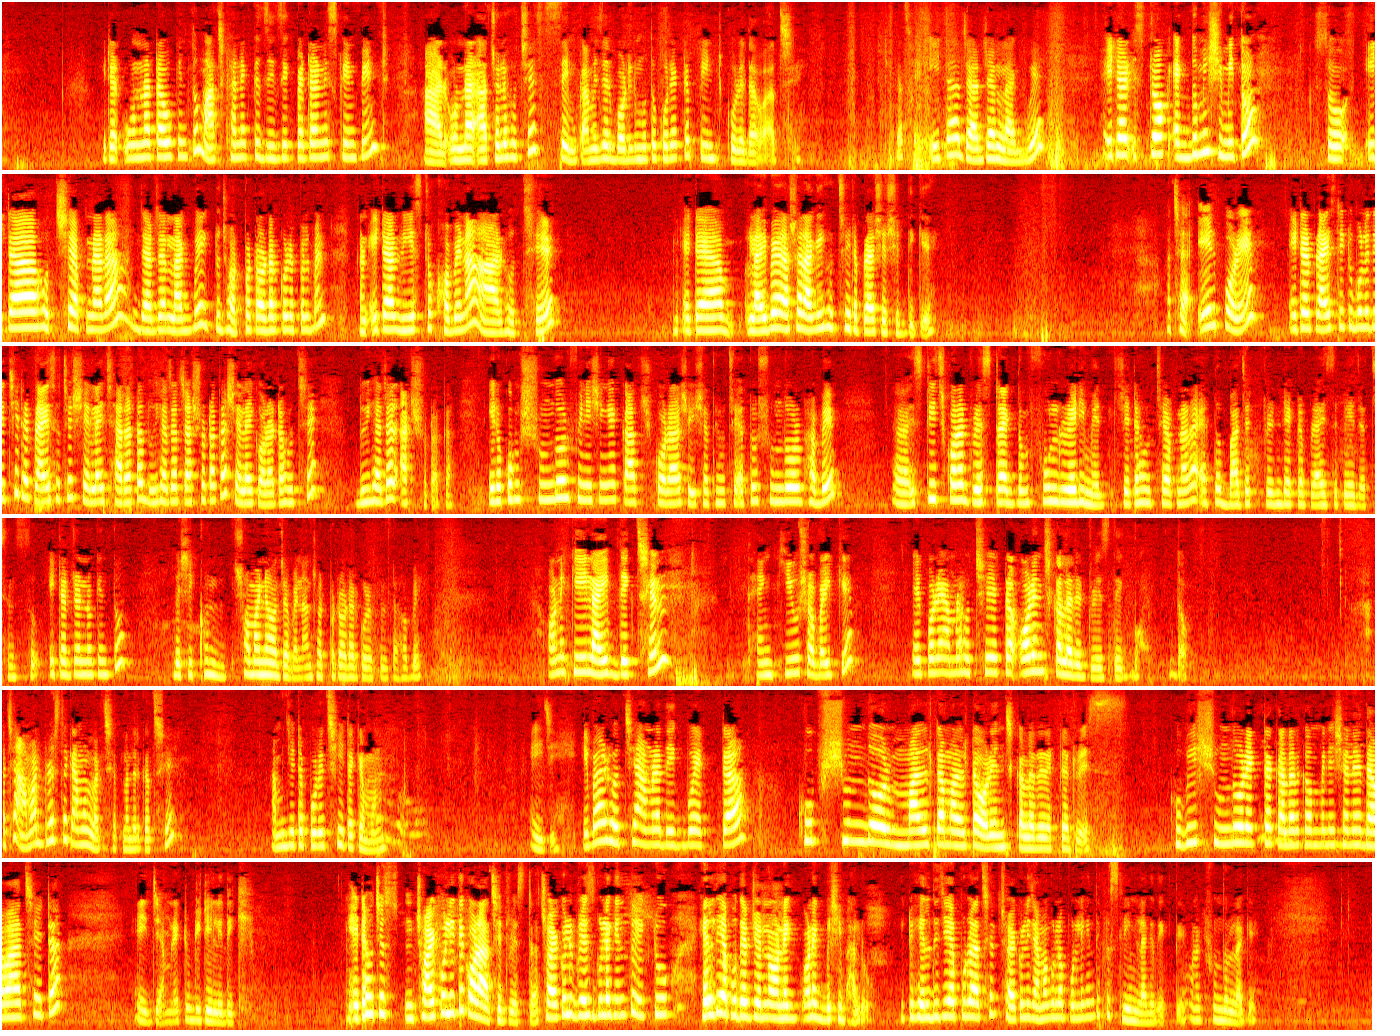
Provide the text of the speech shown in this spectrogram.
এটার ওড়নাটাও কিন্তু মাঝখানে একটা জিগজেগ প্যাটার্ন স্ক্রিন প্রিন্ট আর ওনার আঁচলে হচ্ছে সেম কামিজের বডির মতো করে একটা প্রিন্ট করে দেওয়া আছে। ঠিক আছে? এটা যার যার লাগবে। এটার স্টক একদমই সীমিত। সো এটা হচ্ছে আপনারা যার যার লাগবে, একটু ঝটপট অর্ডার করে ফেলবেন। কারণ এটা রিস্টক হবে না। আর হচ্ছে, এটা লাইভে আসার আগেই হচ্ছে এটা প্রায় শেষের দিকে। আচ্ছা এরপরে এটার প্রাইসটা একটু বলে দিচ্ছি, এটার প্রাইস হচ্ছে সেলাই ছাড়াটা দুই হাজার চারশো টাকা, সেলাই করাটা হচ্ছে দুই হাজার আটশো টাকা। এরকম সুন্দর ফিনিশিংয়ে কাজ করা, সেই সাথে হচ্ছে এত সুন্দরভাবে স্টিচ করা ড্রেসটা একদম ফুল রেডিমেড যেটা হচ্ছে আপনারা এত বাজেট ফ্রেন্ডলি একটা প্রাইসে পেয়ে যাচ্ছেন। সো এটার জন্য কিন্তু বেশিক্ষণ সময় নেওয়া যাবে না, ঝটপট অর্ডার করে ফেলতে হবে। অনেকেই লাইভ দেখছেন। থ্যাংক ইউ সবাইকে। এরপরে আমরা হচ্ছে একটা অরেঞ্জ কালারের ড্রেস দেখব। দাও। আচ্ছা আমার ড্রেসটা কেমন লাগছে আপনাদের কাছে? আমি যেটা পরেছি, এটা কেমন? এই যে, এবার হচ্ছে আমরা দেখব একটা খুব সুন্দর মালটা মালটা অরেঞ্জ কালারের একটা ড্রেস খুবই সুন্দর একটা কালার কম্বিনেশনে দেওয়া আছে এটা। এই যে, আমরা একটু ডিটেলে দেখি। এটা হচ্ছে ছয়কলিতে করা আছে ড্রেসটা। ছয়কলি ড্রেসগুলো কিন্তু একটু হেলদি আপুদের জন্য অনেক অনেক বেশি ভালো। একটু হেলদি যে আপুরা আছে ছয়কলি জামাগুলো পরলে কিন্তু একটু স্লিম লাগে দেখতে, অনেক সুন্দর লাগে।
